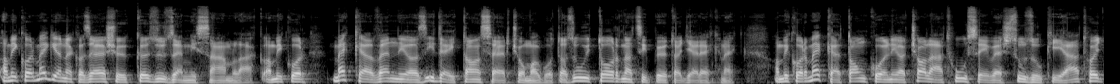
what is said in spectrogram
Amikor megjönnek az első közüzemi számlák, amikor meg kell venni az idei tanszercsomagot, az új tornacipőt a gyereknek, amikor meg kell tankolni a család 20 éves Suzuki-át, hogy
